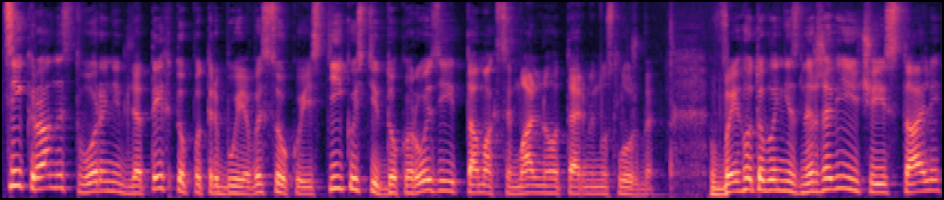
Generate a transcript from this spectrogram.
Ці крани створені для тих, хто потребує високої стійкості до корозії та максимального терміну служби. Виготовлені з нержавіючої сталі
